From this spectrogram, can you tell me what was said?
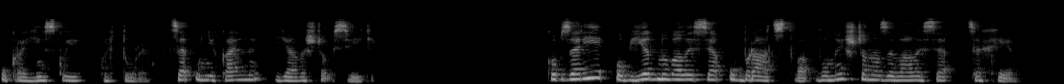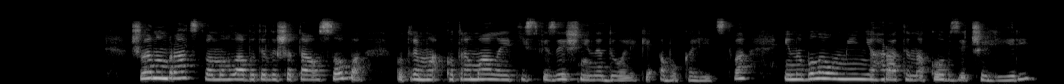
української культури. Це унікальне явище у світі. Кобзарі об'єднувалися у братства, вони ще називалися цехи. Членом братства могла бути лише та особа, котра мала якісь фізичні недоліки або каліцтва, і набула уміння грати на кобзі чи лірі,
